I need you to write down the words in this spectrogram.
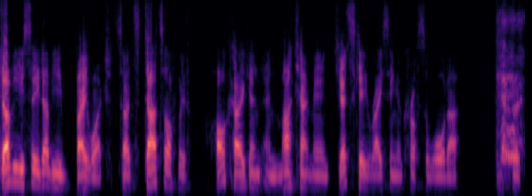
WCW Baywatch. So it starts off with Hulk Hogan and Macho Man jet ski racing across the water. But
